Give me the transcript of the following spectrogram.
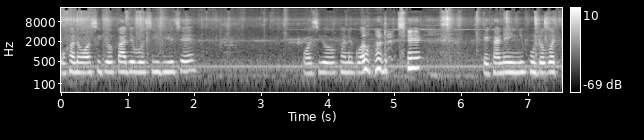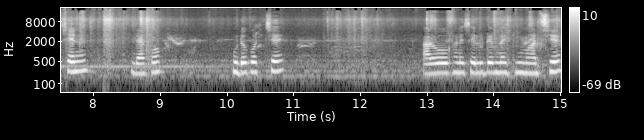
ওখানে অসিকেও কাজে বসিয়ে দিয়েছে। অসিও ওখানে কল খাটাচ্ছে। এখানে ইনি ফুটো করছেন। দেখো, ফুটো করছে। আরও ওখানে সেলুটেপ না কি মারছে।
